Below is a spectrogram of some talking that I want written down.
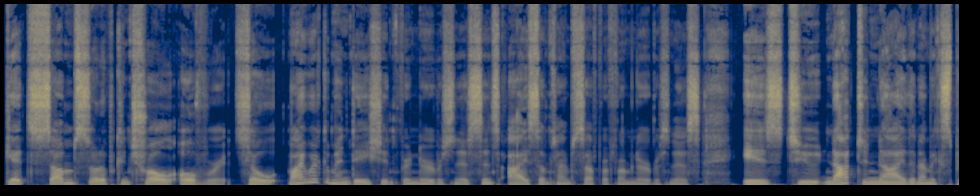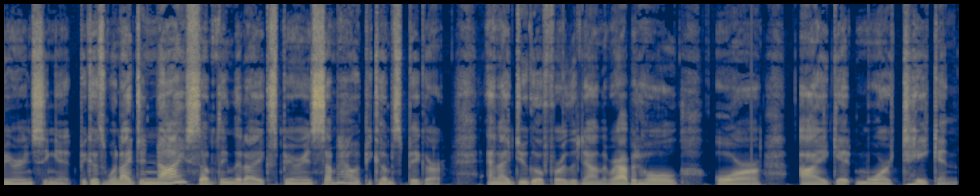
get some sort of control over it. So, my recommendation for nervousness, since I sometimes suffer from nervousness, is to not deny that I'm experiencing it. Because when I deny something that I experience, somehow it becomes bigger. And I do go further down the rabbit hole or I get more taken.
